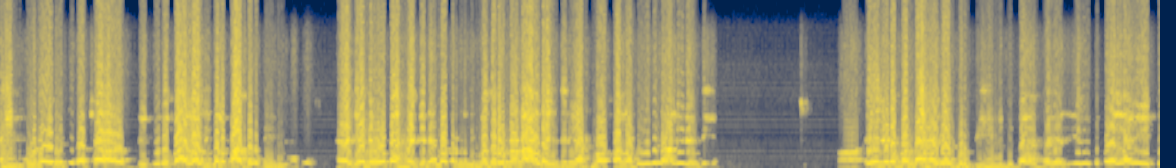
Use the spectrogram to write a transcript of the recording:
ਦੀਪੂ ਦੇ ਅੱਛਾ, ਦੀਪੂ ਦੇ ਬਾਇਓਲੋਜੀਕਲ ਫਾਦਰ ਦੀ ਹੈਗੇ ਨੇ, ਉਹ ਤਾਂ ਹੈਗੇ ਨੇ, ਮਤਲਬ ਉਹਨਾਂ ਮਦਰ ਉਹਨਾਂ ਨਾਲ ਰਹਿੰਦੀ ਨਹੀਂ 8-9 ਸਾਲਾਂ ਤੋਂ ਉਹਦੇ ਨਾਲ ਹੀ ਰਹਿੰਦੀ ਹੈ। ਹਾਂ, ਇਹ ਜਿਹੜਾ ਬੰਦਾ ਹੈਗਾ ਗੁਰਦੀਪ ਜਿੱਦਾਂ ਹੈਗਾ ਜੀ, ਇਹਦੇ ਤੋਂ ਪਹਿਲਾਂ ਹੀ ਇੱਕ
